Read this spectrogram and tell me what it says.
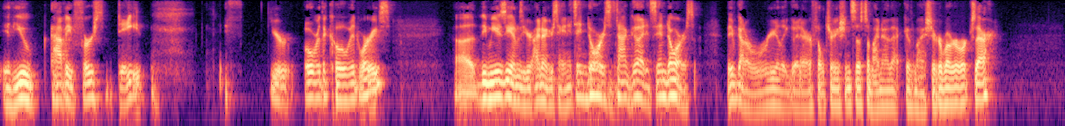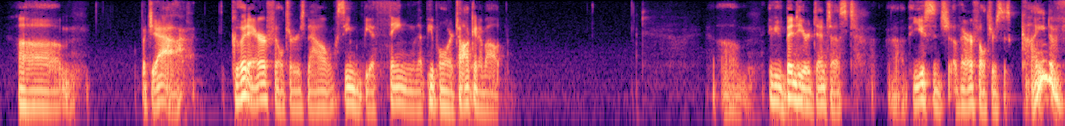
If you have a first date, if you're over the COVID worries, uh, the museums, I know you're saying it's indoors, it's not good, it's indoors. They've got a really good air filtration system. I know that because my sugar booger works there. Um, but yeah, good air filters now seem to be a thing that people are talking about. Um, if you've been to your dentist, uh, the usage of air filters is kind of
